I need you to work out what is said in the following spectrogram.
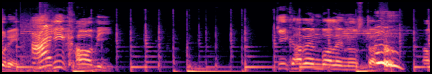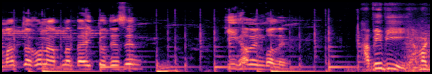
করে। কি খাওয়াবি? কি খাবেন বলেন উস্তাদ আমার যখন আপনার দায়িত্ব দিয়েছেন কি খাবেন বলেন? হাবিবি আমার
